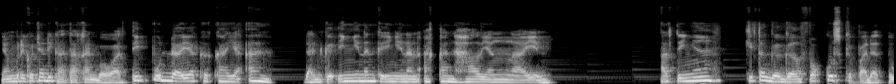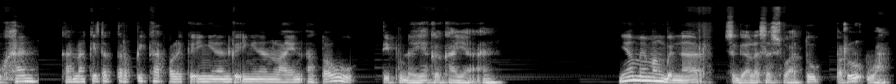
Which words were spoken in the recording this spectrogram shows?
Yang berikutnya dikatakan bahwa tipu daya kekayaan dan keinginan-keinginan akan hal yang lain. Artinya, kita gagal fokus kepada Tuhan karena kita terpikat oleh keinginan-keinginan lain atau tipu daya kekayaan. Ya memang benar, segala sesuatu perlu uang.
